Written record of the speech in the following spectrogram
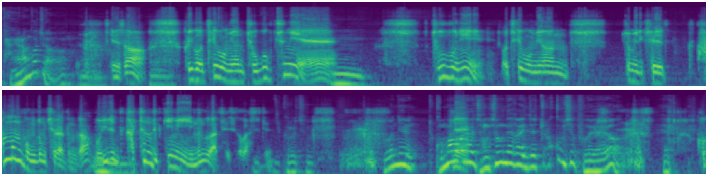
당연한 거죠. 그래서 그리고 어떻게 보면 조국 추미애 음, 두 분이 어떻게 보면 좀 이렇게 한몸 공동체라든가 뭐 이런 같은 느낌이 있는 것 같아요 제가 봤을 때. 그렇죠. 의원님 고마워요 네. 정청래가 이제 조금씩 보여요. 고,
